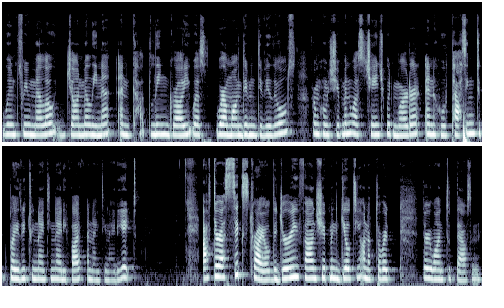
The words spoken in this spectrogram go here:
Winfrey Mellor, John Melina, and Kathleen Grotti was, were among the individuals from whom Shipman was charged with murder and whose passing took place between 1995 and 1998. After a sixth trial, the jury found Shipman guilty on October 31, 2000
